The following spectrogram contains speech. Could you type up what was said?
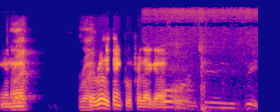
You know, Right. Right. so really thankful for that guy. One, two, three.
